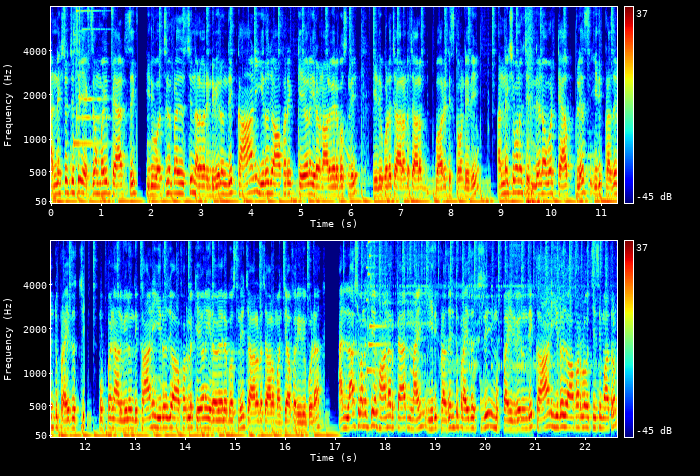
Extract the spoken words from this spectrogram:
అండ్ నెక్స్ట్ వచ్చేసి ఎగ్జామ్ వై ప్యాడ్ సిక్స్ ఇది ఒరిజినల్ ప్రైస్ వచ్చి నలభై రెండు వేలు ఉంది. కానీ ఈ రోజు ఆఫర్కి కేవలం ఇరవై నాలుగు వేలకు వస్తుంది. ఇది కూడా చాలా అంటే చాలా భారీ డిస్కౌంట్ ఇది. అండ్ నెక్స్ట్ వన్ వచ్చి లెనోవో ట్యాబ్ ప్లస్ ఇది ప్రజెంట్ ప్రైస్ వచ్చి ముప్పై నాలుగు వేలు ఉంది. కానీ ఈరోజు ఆఫర్లో కేవలం ఇరవై వేలకు వస్తుంది. చాలా చాలా మంచి ఆఫర్ ఇది కూడా. అండ్ లాస్ట్ వన్ వచ్చి హానర్ ప్యాడ్ నైన్ ఇది ప్రజెంట్ ప్రైస్ వచ్చేసి ముప్పై ఐదు వేలు ఉంది. కానీ ఈరోజు ఆఫర్లో వచ్చేసి మాత్రం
